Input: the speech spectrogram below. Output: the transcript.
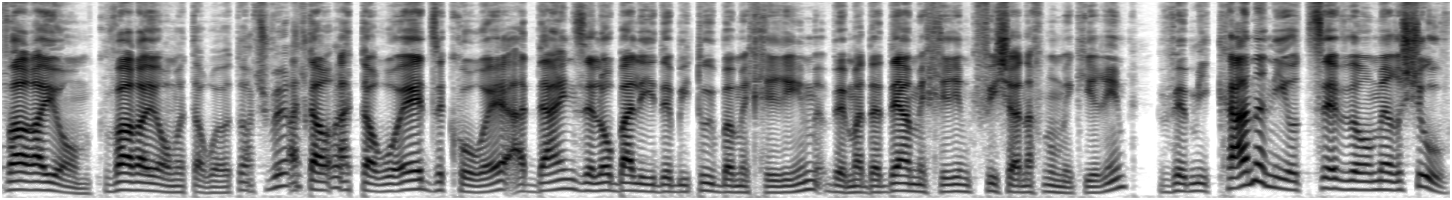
כבר היום, כבר היום אתה רואה אותו. השווה ערך אתה, קורה. אתה רואה את זה קורה, עדיין זה לא בא לידי ביטוי במחירים, במדדי המחירים כפי שאנחנו מכירים, ומכאן אני יוצא ואומר שוב,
